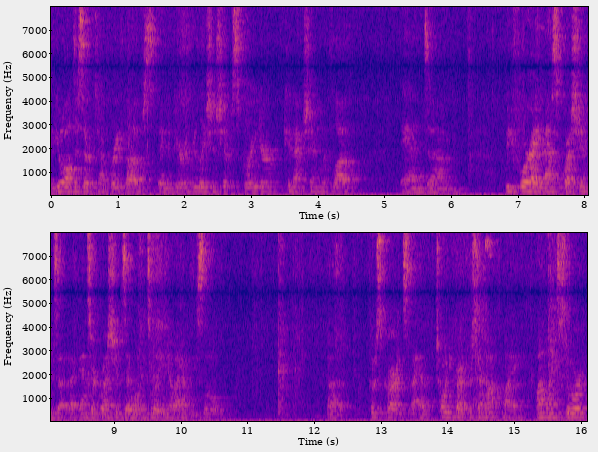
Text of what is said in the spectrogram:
you all deserve to have great loves, and if you're in relationships, greater connection with love. And, um, before I ask questions, uh, answer questions, I wanted to let you know I have these little, uh, postcards. I have twenty-five percent off my online store.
